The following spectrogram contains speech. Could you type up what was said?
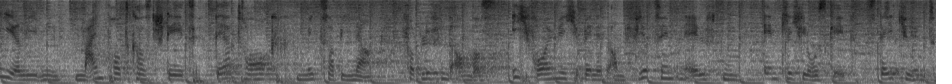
ihr Lieben, mein Podcast steht, der Talk mit Sabina. Verblüffend anders. Ich freue mich, wenn es am 14.11. endlich losgeht. Stay tuned.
